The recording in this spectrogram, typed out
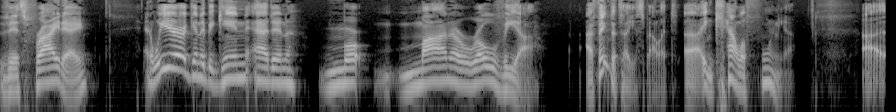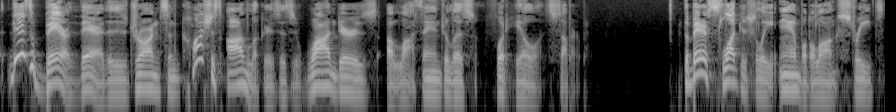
this Friday. And we are going to begin at in Mo- Monrovia. I think that's how you spell it, uh, in California. Uh, there's a bear there that has drawn some cautious onlookers as it wanders a Los Angeles foothill suburb. The bear sluggishly ambled along streets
